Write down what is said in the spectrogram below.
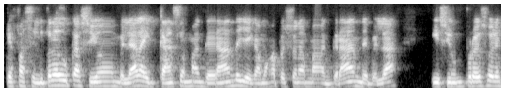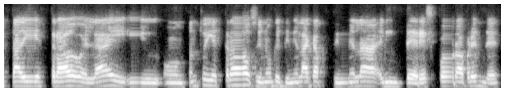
que facilita la educación, ¿verdad? El alcance es más grande, llegamos a personas más grandes, ¿verdad? y si un profesor está adiestrado, ¿verdad? Y, y no tanto adiestrado, sino que tiene, la, tiene la, el interés por aprender,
